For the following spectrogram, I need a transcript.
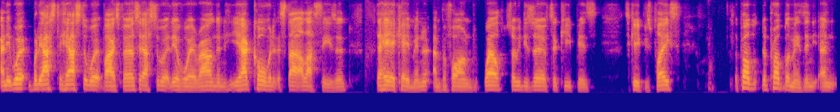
and it worked, but he has to he has to work vice versa. He has to work the other way around. And he had COVID at the start of last season. De Gea came in and performed well, so he deserved to keep his to keep his place. The problem the problem is, and and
